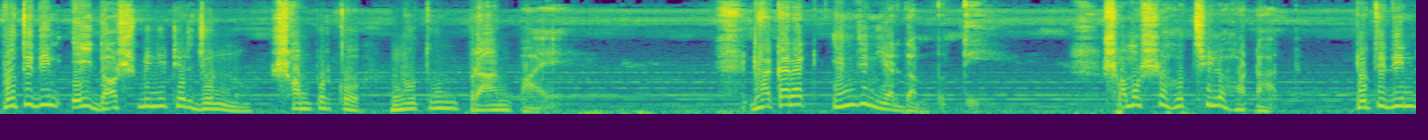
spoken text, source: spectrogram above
প্রতিদিন এই দশ মিনিটের জন্য সম্পর্ক নতুন প্রাণ পায়। ঢাকার এক ইঞ্জিনিয়ার দম্পতি। সমস্যা হচ্ছিল হঠাৎ। প্রতিদিন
